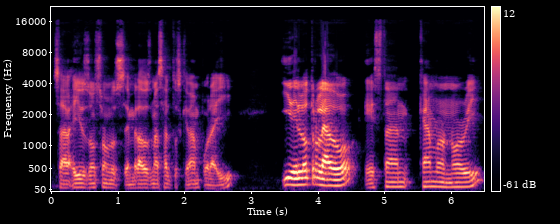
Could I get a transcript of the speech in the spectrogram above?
O sea, ellos dos son los sembrados más altos que van por ahí. Y del otro lado están Cameron Norrie,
